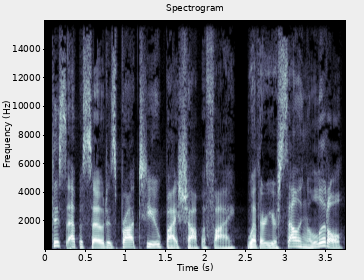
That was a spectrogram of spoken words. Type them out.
This episode is brought to you by Shopify. Whether you're selling a little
